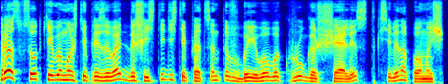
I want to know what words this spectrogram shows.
Раз в сутки вы можете призывать до 60% боевого круга Шелест к себе на помощь.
